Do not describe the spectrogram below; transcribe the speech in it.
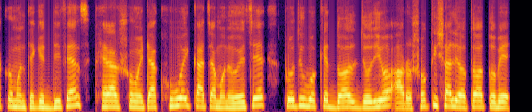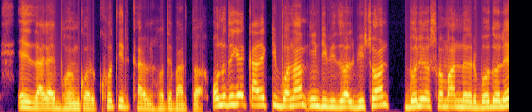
আক্রমণ থেকে ডিফেন্স ফেরার সময়টা খুবই কাঁচা মনে হয়েছে। প্রতিপক্ষের দল যদিও আরও শক্তিশালী হতো, তবে এই জায়গায় ভয়ঙ্কর ক্ষতির কারণ হতে পারত। অন্যদিকে কালেক্টিভ বনাম ইন্ডিভিজুয়াল ভিশন দলীয় সমন্বয়ের বদলে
